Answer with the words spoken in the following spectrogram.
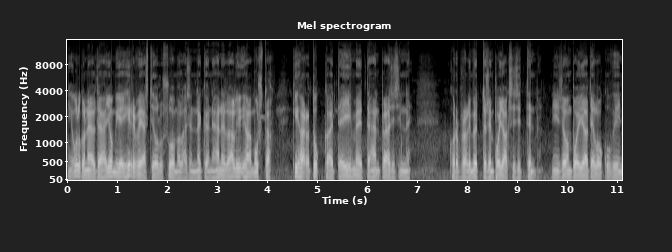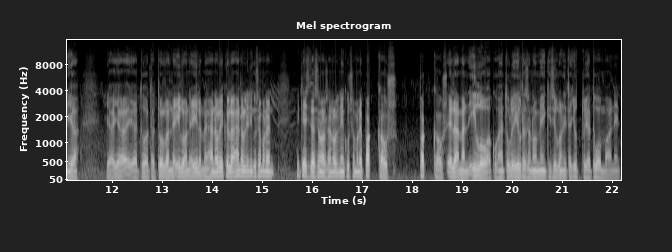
Niin ulkonäöltähän Jomi ei hirveästi ollut suomalaisen näköinen. Hänellä oli ihan musta kihara tukka, ettei ihme, että hän pääsi sinne korporaali Möttösen pojaksi sitten niin se on pojat elokuviin ja, ja, ja, ja tuota, tuollainen iloinen ilme. Hän oli kyllä, hän oli niin kuin semmoinen, miten sitä sanoisi, hän oli niin kuin semmoinen pakkaus, pakkaus elämän iloa, kun hän tuli Iltasanomiinkin silloin niitä juttuja tuomaan, niin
